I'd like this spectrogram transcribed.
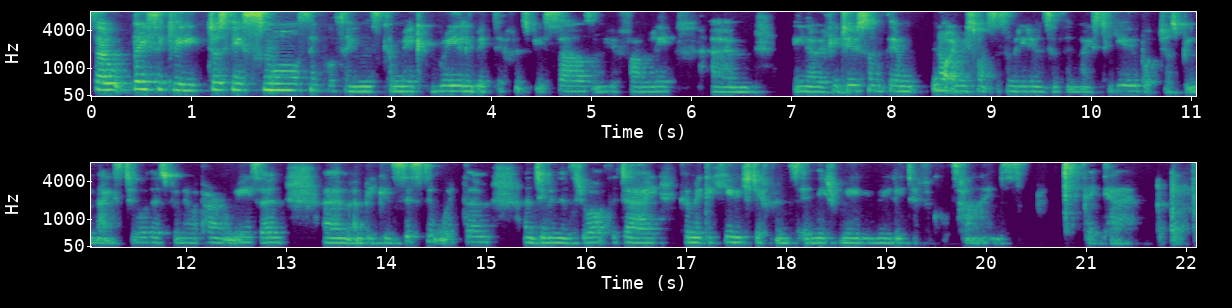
So basically, just these small, simple things can make a really big difference for yourselves and your family. Um, you know, if you do something not in response to somebody doing something nice to you, but just be nice to others for no apparent reason um, and be consistent with them and doing them throughout the day can make a huge difference in these really, really difficult times. Take care.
